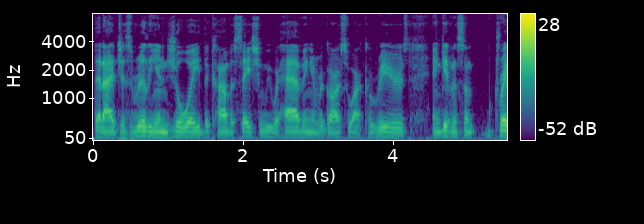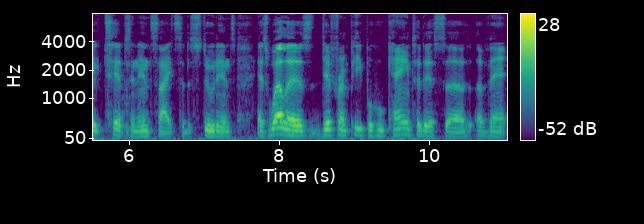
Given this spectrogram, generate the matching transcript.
that I just really enjoyed the conversation we were having in regards to our careers and giving some great tips and insights to the students, as well as different people who came to this uh, event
